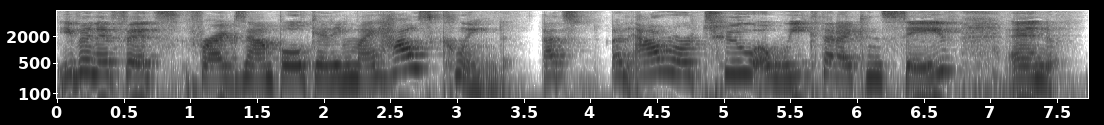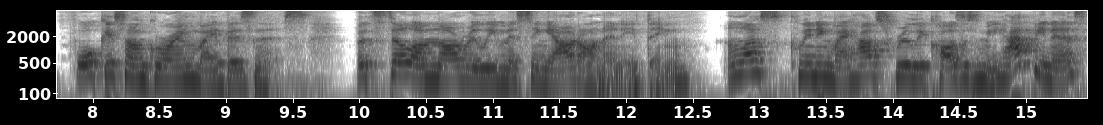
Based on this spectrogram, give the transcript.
even if it's, for example, getting my house cleaned. That's an hour or two a week that I can save and focus on growing my business. But still, I'm not really missing out on anything. Unless cleaning my house really causes me happiness,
